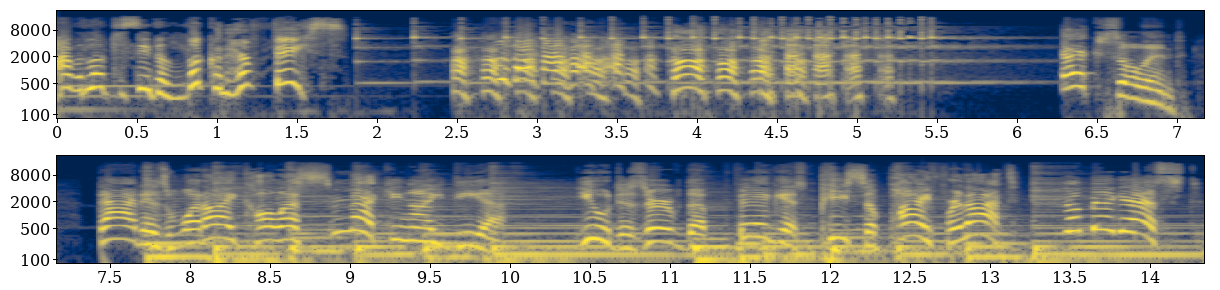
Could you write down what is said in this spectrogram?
I would love to see the look on her face. Excellent! That is what I call a smacking idea. You deserve the biggest piece of pie for that. The biggest!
